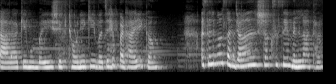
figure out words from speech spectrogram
तारा के मुंबई शिफ्ट होने की वजह पढ़ाई कम। असल में उस अनजान शख्स से मिलना था,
